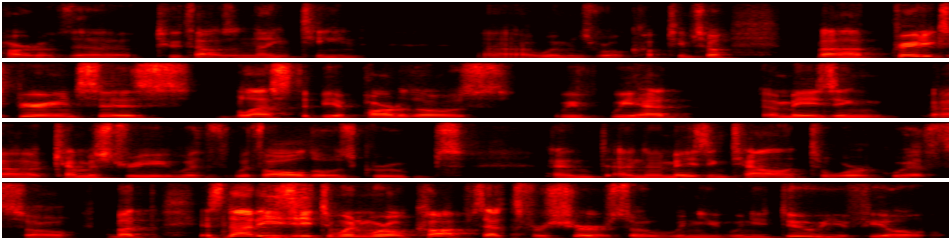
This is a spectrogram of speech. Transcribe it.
part of the 2019 uh, Women's World Cup team. So uh, great experiences. Blessed to be a part of those. We've we had amazing uh, chemistry with with all those groups and an amazing talent to work with. So, but it's not easy to win World Cups, that's for sure. So when you when you do, you feel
